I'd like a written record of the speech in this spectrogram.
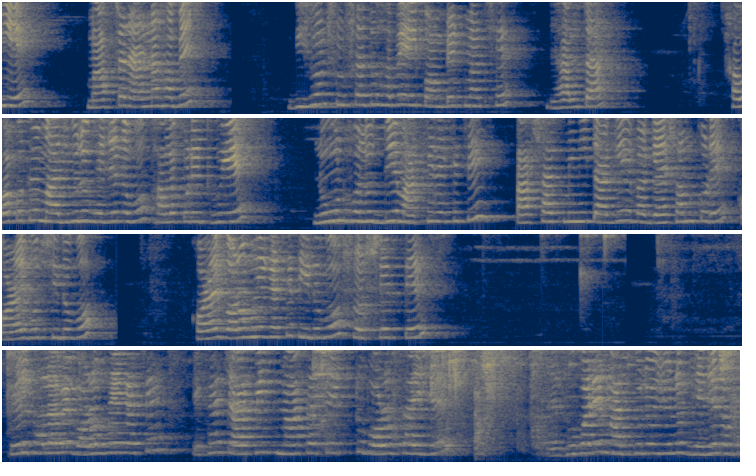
দিয়ে মাছটা রান্না হবে। ভীষণ সুস্বাদু হবে এই পমপ্লেট মাছের ঝালটা। সবার প্রথমে মাছগুলো ভেজে নেব, ভালো করে ধুয়ে নুন, হলুদ দিয়ে মাখিয়ে রেখেছি। পাঁচ সাত মিনিট আগে এবার গ্যাস অন করে কড়াই বসিয়ে দেবো। কড়াই গরম হয়ে গেছে, দিয়ে দেবো সর্ষের তেল। তেল ভালোভাবে গরম হয়ে গেছে। এখানে চার পিস মাছ আছে একটু বড় সাইজের দুবারে মাছগুলো ওই জন্য ভেজে নেব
